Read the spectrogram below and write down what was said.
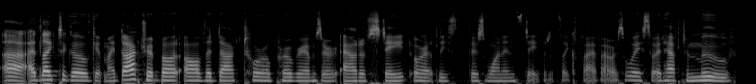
Uh, I'd like to go get my doctorate, but all the doctoral programs are out of state, or at least there's one in state, but it's like five hours away, so I'd have to move.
